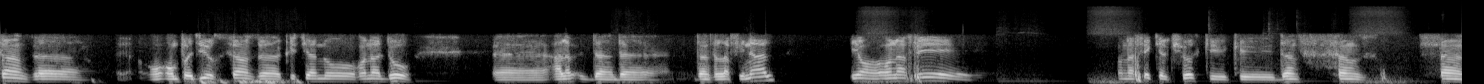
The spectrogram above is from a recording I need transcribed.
sans, on peut dire sans Cristiano Ronaldo dans, la finale. Et on a fait on a fait quelque chose que, que dans 100, 100,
